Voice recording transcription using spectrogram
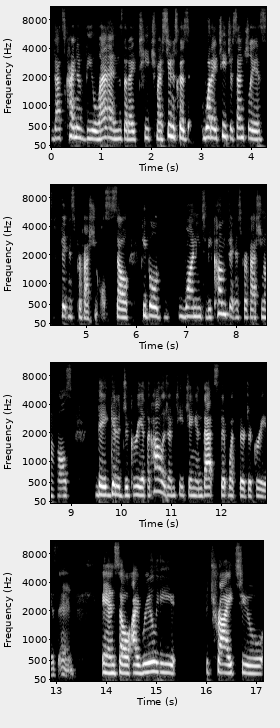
that's kind of the lens that I teach my students because what I teach essentially is fitness professionals. So people wanting to become fitness professionals they get a degree at the college I'm teaching, and that's that what their degree is in. And so I really try to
